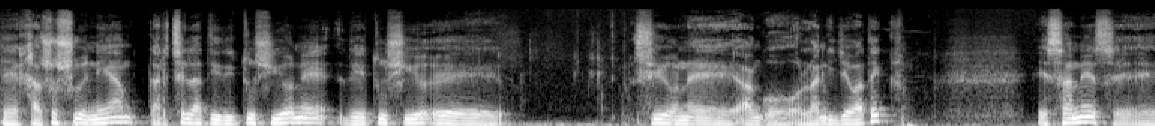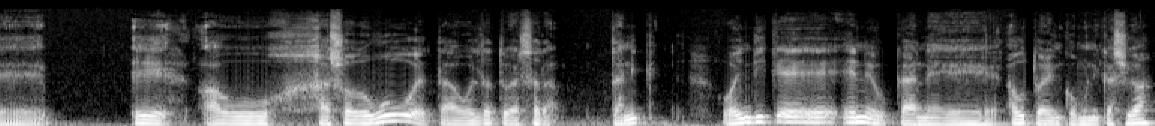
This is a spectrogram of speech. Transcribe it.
eh, jaso zuenean, kartzelati ditu zione, ditu zio, eh, zione hango langile batek, esan ez, eh, eh, hau jaso dugu eta hueldatu behar zara. Eta nik, oa indik eneukan eh, autoaren komunikazioa,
